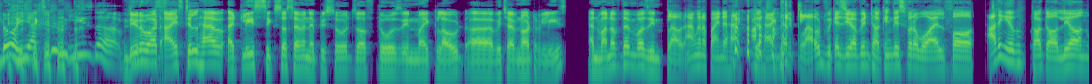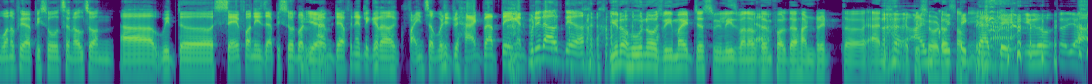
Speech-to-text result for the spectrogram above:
No, he actually released a. Do you know what? I still have at least six or seven episodes of those in my cloud, uh, which I've not released. And one of them was in cloud. I'm gonna find a hack to hack that cloud because you have been talking this for a while. For I think you've talked earlier on one of your episodes and also on uh with the safe on his episode. But Yeah. I'm definitely gonna find somebody to hack that thing and put it out there. you know who knows we might just release one of Yeah. them for the 100th uh, an- I'm episode or quitting something that day. You know, Uh, yeah.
